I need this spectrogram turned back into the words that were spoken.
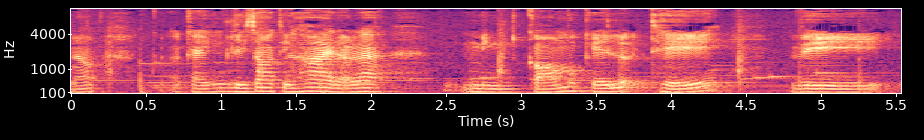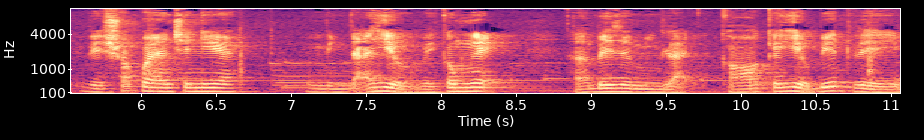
Đó. Cái lý do thứ hai đó là mình có một cái lợi thế về về software engineer. Mình đã hiểu về công nghệ. À, bây giờ mình lại có cái hiểu biết về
